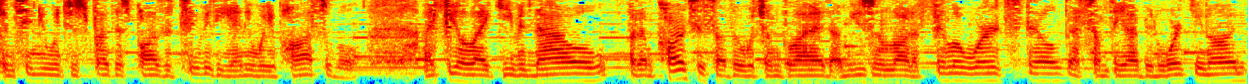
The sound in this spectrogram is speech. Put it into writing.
continuing to spread this positivity any way possible. I feel like even now, but I'm conscious of it, which I'm glad. I'm using a lot of filler words still. That's something I've been working on,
